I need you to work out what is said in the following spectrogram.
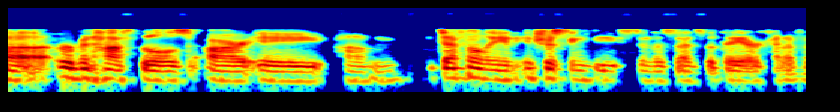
uh, urban hospitals are a um, definitely an interesting beast in the sense that they are kind of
